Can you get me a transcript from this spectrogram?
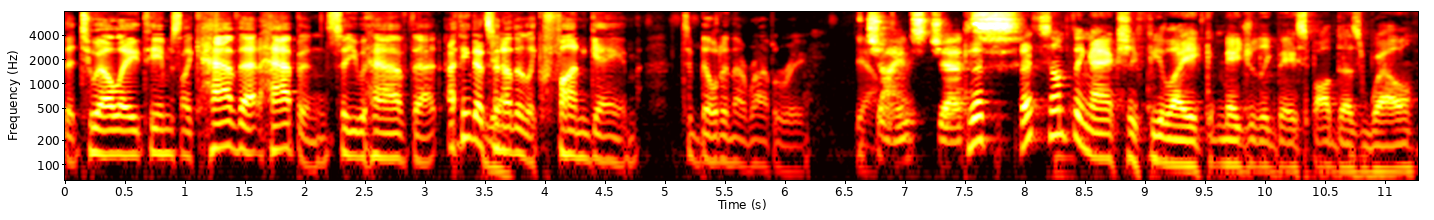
the two LA teams, like have that happen. So you have that. I think that's Yeah. another like fun game to build in that rivalry. Yeah. Giants, 'Cause Jets. That's that's something I actually feel like Major League Baseball does well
